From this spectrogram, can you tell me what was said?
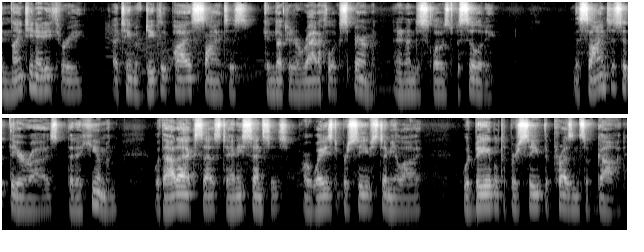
In 1983, a team of deeply pious scientists conducted a radical experiment in an undisclosed facility. The scientists had theorized that a human without access to any senses or ways to perceive stimuli, would be able to perceive the presence of God.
